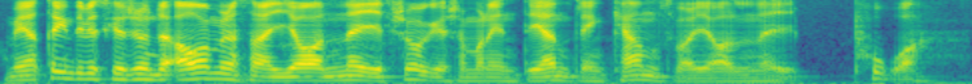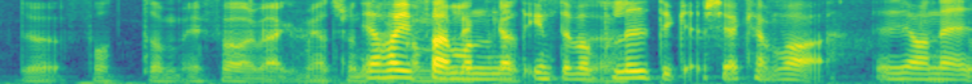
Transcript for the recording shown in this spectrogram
Men jag tänkte vi ska runda av med sådana här ja nej frågor som man inte egentligen kan svara ja eller nej på. Du har fått dem i förväg men jag tror inte Jag har ju förmånen att inte vara eh, politiker så jag kan vara ja nej.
